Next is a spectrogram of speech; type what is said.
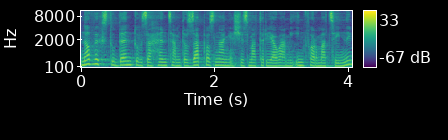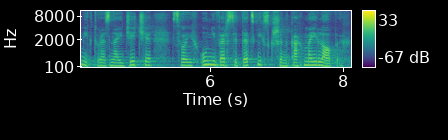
Nowych studentów zachęcam do zapoznania się z materiałami informacyjnymi, które znajdziecie w swoich uniwersyteckich skrzynkach mailowych.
